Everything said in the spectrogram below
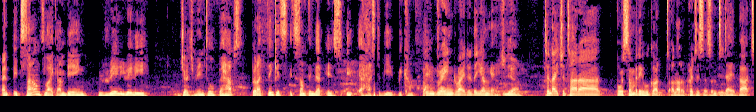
And it sounds like I'm being really, really judgmental, perhaps, but I think it's it's something that is it has to be become fact. ingrained right at a young age. Yeah, Tendai Chatara was somebody who got a lot of criticism today, but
